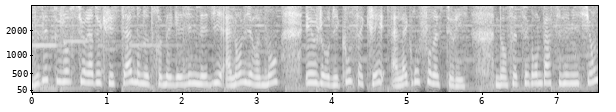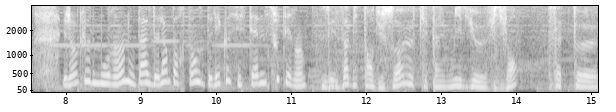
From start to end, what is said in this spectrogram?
Vous êtes toujours sur Radio Cristal dans notre magazine dédié à l'environnement et aujourd'hui consacré à l'agroforesterie. Dans cette seconde partie d'émission, Jean-Claude Mourin nous parle de l'importance de l'écosystème souterrain. Les habitants du sol, qui est un milieu vivant, cette euh,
